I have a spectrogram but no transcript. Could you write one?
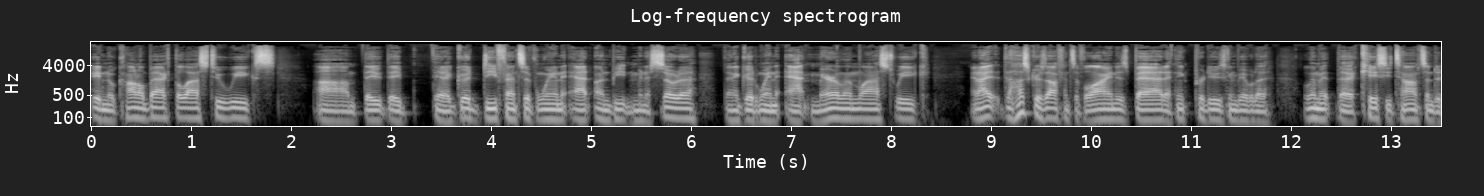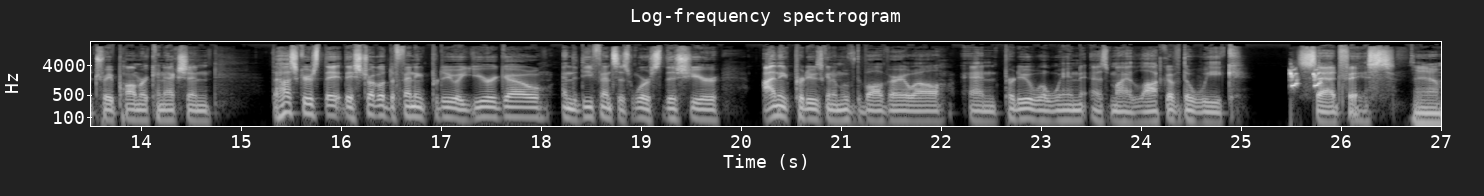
Aidan O'Connell back the last two weeks. Um, they they they had a good defensive win at unbeaten Minnesota, then a good win at Maryland last week. And I the Huskers' offensive line is bad. I think Purdue's going to be able to limit the Casey Thompson to Trey Palmer connection. The Huskers they they struggled defending Purdue a year ago, and the defense is worse this year. I think Purdue's going to move the ball very well, and Purdue will win as my lock of the week. Sad face. yeah.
